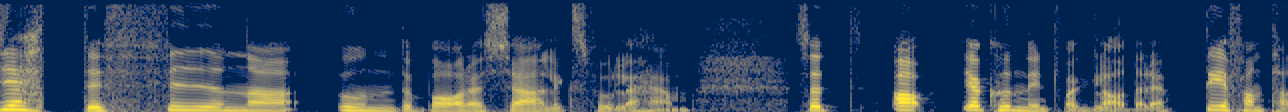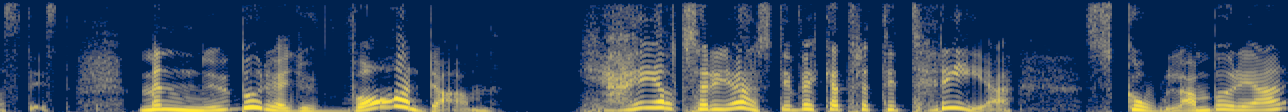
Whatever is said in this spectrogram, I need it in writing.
jättefina, underbara, kärleksfulla hem. Så att, ja, jag kunde inte vara gladare. Det är fantastiskt. Men nu börjar ju vardagen. Helt seriöst, det är vecka 33. Skolan börjar.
